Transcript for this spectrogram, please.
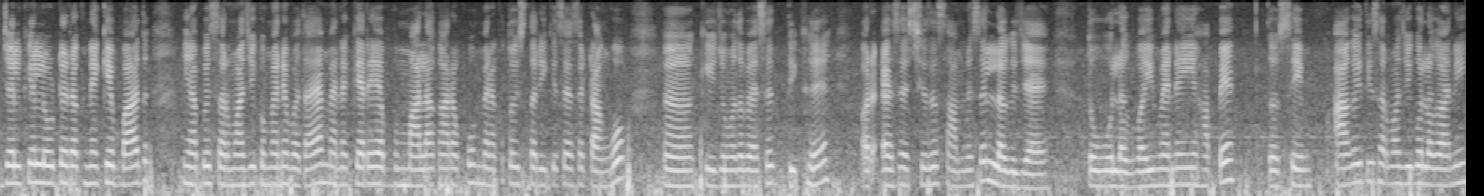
जल के लोटे रखने के बाद यहाँ पे शर्मा जी को मैंने बताया। मैंने कह रहे, अब माला कहाँ रखूँ? मैंने कहा तो इस तरीके से ऐसे टांगो कि जो मतलब ऐसे दिखे और ऐसे अच्छे से सामने से लग जाए। तो वो लगवाई मैंने यहाँ पे। तो सेम आ गई थी शर्मा जी को लगानी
